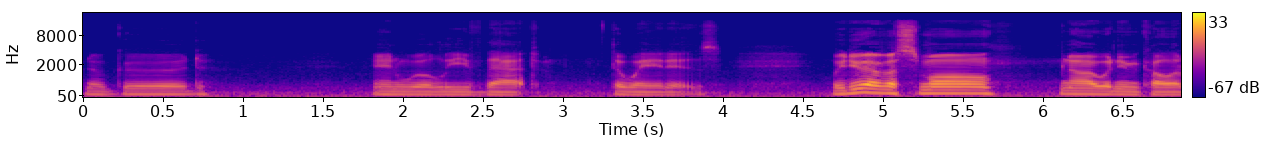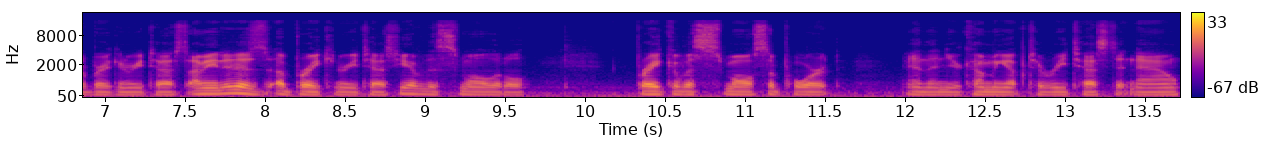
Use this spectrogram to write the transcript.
No good. And we'll leave that the way it is. We do have a small. No, I wouldn't even call it a break and retest. I mean, it is a break and retest. You have this small little break of a small support, and then you're coming up to retest it now.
